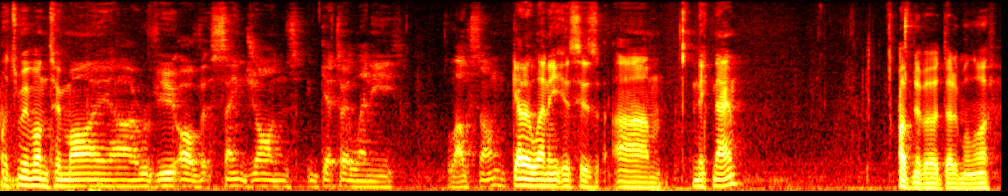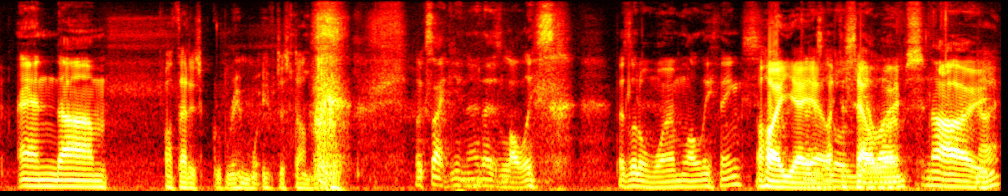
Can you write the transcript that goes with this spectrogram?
let's move on to my uh, review of St. John's Ghetto Lenny love song. Ghetto Lenny is his um, nickname, I've never heard that in my life. and um, Oh, that is grim what you've just done. looks like you know those lollies, those little worm lolly things. oh yeah, Those yeah, like the sour yellow- worms. No, No?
